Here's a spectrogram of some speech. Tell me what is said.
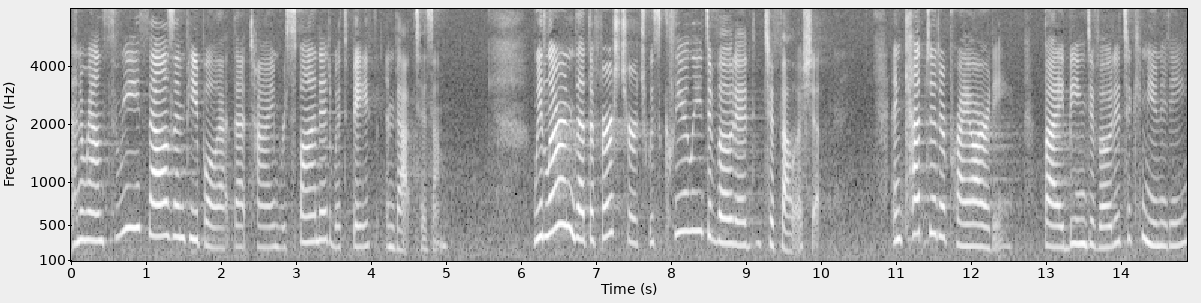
and around 3,000 people at that time responded with faith and baptism. We learned that the first church was clearly devoted to fellowship and kept it a priority by being devoted to community,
